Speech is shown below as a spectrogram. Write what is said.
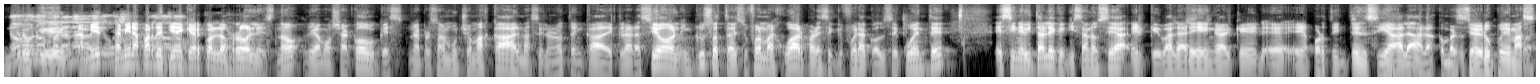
No, no, para nada, también, también aparte tiene que ver con los roles, ¿no? Digamos, Jacob, que es una persona mucho más calma, se lo nota en cada declaración, incluso hasta de su forma de jugar, parece que fuera consecuente. Es inevitable que quizá no sea el que va a la arenga, el que eh, aporte intensidad a, las conversaciones de grupo y demás.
